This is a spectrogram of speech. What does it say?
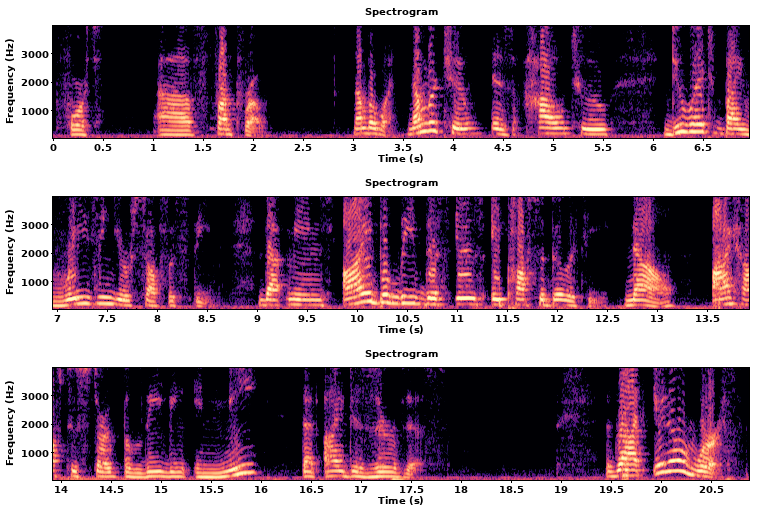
fourth, uh, front row. Number one. Number two is how to do it by raising your self-esteem. That means I believe this is a possibility. Now, I have to start believing in me that I deserve this. That inner worth,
